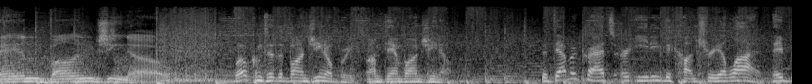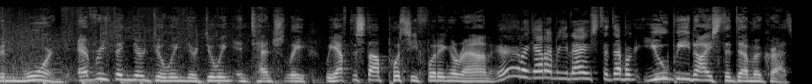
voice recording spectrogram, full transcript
Dan Bongino. Welcome to the Bongino Brief. I'm Dan Bongino. The Democrats are eating the country alive. They've been warned. Everything they're doing, they're doing intentionally. We have to stop pussyfooting around. We gotta be nice to Democrats. You be nice to Democrats.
